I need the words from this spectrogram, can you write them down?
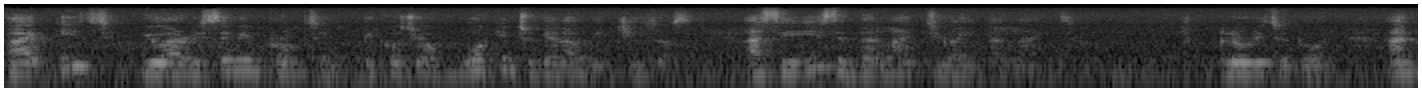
by it, you are receiving prompting because you are walking together with Jesus. As He is in the light, you are in the light. Glory to God. And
